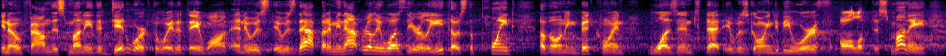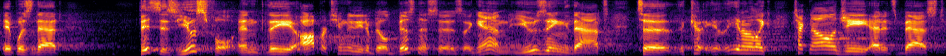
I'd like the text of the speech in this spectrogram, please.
you know, found this money that did work the way that they want, and it was it was that. But I mean, that really was the early ethos. The point of owning Bitcoin wasn't that it was going to be worth all of this money. It was that this is useful and the opportunity to build businesses again using that to you know like technology at its best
